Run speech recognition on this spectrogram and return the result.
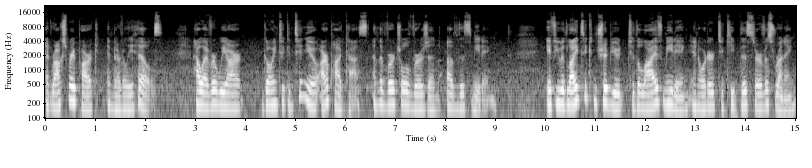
at Roxbury Park in Beverly Hills. However, we are going to continue our podcast and the virtual version of this meeting. If you would like to contribute to the live meeting in order to keep this service running,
